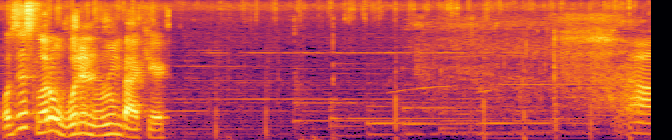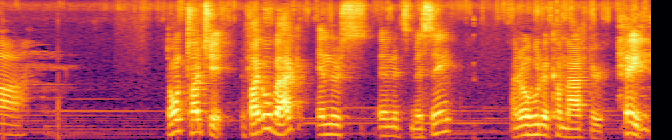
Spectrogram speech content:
What's this little wooden room back here? Ah. Don't touch it. If I go back and there's and it's missing, I know who to come after. Hey,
